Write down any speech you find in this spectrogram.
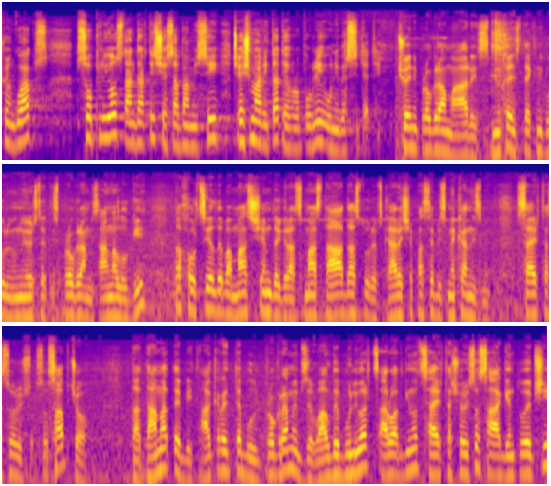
ჩვენ გვაქვს სოფლიო სტანდარტის შესაბამისი ჭეშმარიტად ევროპული უნივერსიტეტი. ჩვენი პროგრამა არის მიუნხენის ტექნიკური უნივერსიტეტის პროგრამის ანალოგი და ხორციელდება მას შემდეგ, რაც მას დაადასტურებს გარეშეფასების მექანიზმი საერთაშორისო საბჭო და დამატებით აკრედიტებული პროგრამებზე ვალდებული ვარ წარმოადგინოთ საერთაშორისო სააგენტოებში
